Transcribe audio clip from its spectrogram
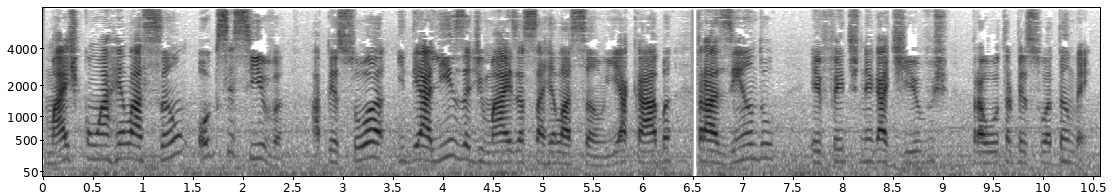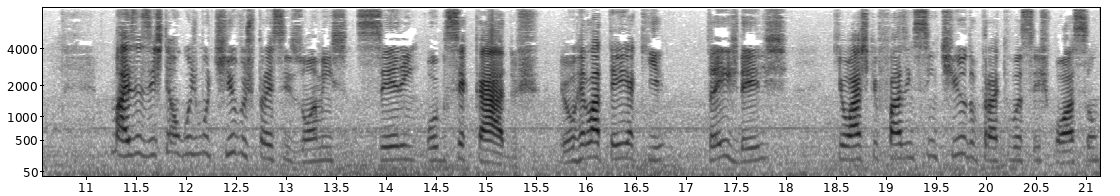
mas com a relação obsessiva. A pessoa idealiza demais essa relação e acaba trazendo efeitos negativos para outra pessoa também. Mas existem alguns motivos para esses homens serem obcecados. Eu relatei aqui três deles que eu acho que fazem sentido para que vocês possam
